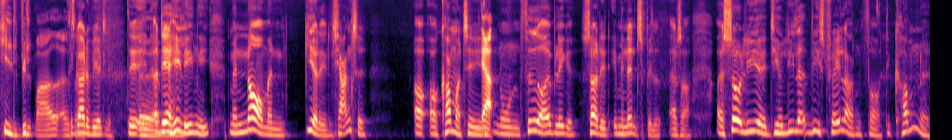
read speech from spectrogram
helt vildt meget. Altså. Det gør det virkelig. Det, Øhm. øhm. Og det er jeg helt enig i. Men når man giver det en chance, og, og kommer til ja. nogle fede øjeblikke, så er det et eminent spil. Altså, og jeg så lige, øh, de har lige vist traileren for det kommende.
